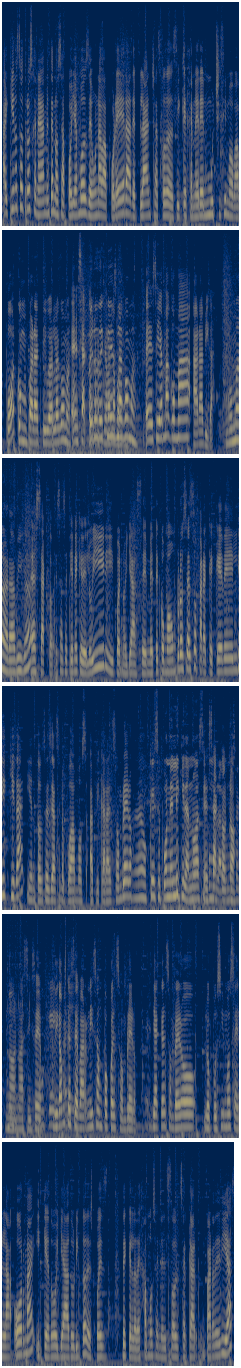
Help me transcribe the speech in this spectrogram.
Aquí nosotros generalmente nos apoyamos de una vaporera, de planchas, cosas así que generen muchísimo vapor. Como para activar la goma. Exacto. ¿Pero de qué es la goma? Eh, se llama goma arábiga. ¿Goma arábiga? Exacto, esa se tiene que diluir y bueno, ya se mete como a un proceso para que quede líquida y entonces ya se lo podamos aplicar al sombrero. Ah, ok, se pone líquida, no así como la Exacto, no, aquí. no, no así se, digamos que se barniza un poco el sombrero, ya que el sombrero lo pusimos en la horma y quedó ya durito después de que lo dejamos en el sol cercar un par de días.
